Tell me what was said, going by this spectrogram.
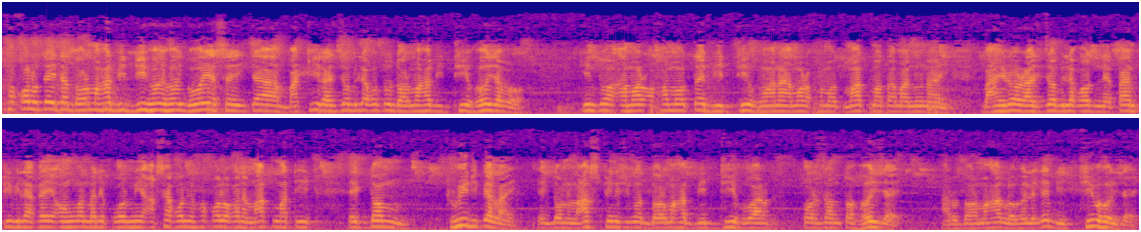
সকলোতে এতিয়া দৰমহা বৃদ্ধি হৈ হৈ গৈ আছে। এতিয়া বাকী ৰাজ্যবিলাকতো দৰমহা বৃদ্ধি হৈ যাব। কিন্তু আমাৰ অসমতে বৃদ্ধি হোৱা নাই আমাৰ অসমত মাত মাতা মানুহ নাই। বাহিৰৰ ৰাজ্যবিলাকত নেতা এম পিবিলাকে অংগনবাদী কৰ্মী আশা কৰ্মী সকলৰ কাৰণে মাত মাতি একদম ধুই দি পেলাই একদম লাষ্ট ফিনিচিঙত দৰমহা বৃদ্ধি হোৱাৰ পৰ্যন্ত হৈ যায় আৰু দৰমহাৰ লগে লগে বৃদ্ধিও হৈ যায়।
